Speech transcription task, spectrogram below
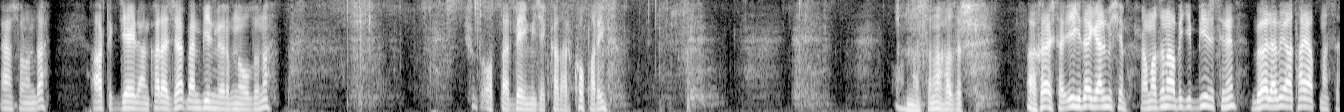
en sonunda. Artık Ceylan Karaca ben bilmiyorum ne olduğunu. Şurada otlar değmeyecek kadar koparayım. Ondan sonra hazır. Arkadaşlar iyi de gelmişim. Ramazan abi gibi birisinin böyle bir hata yapması.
